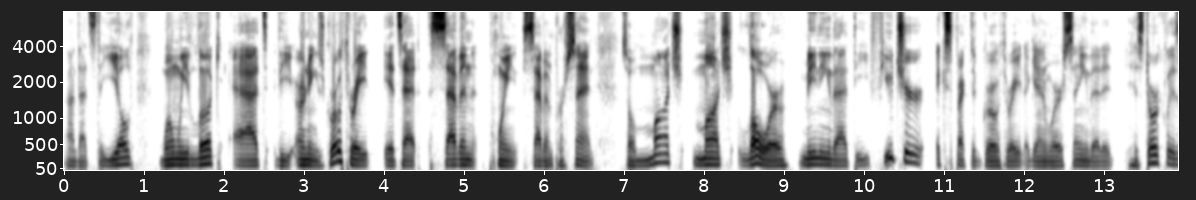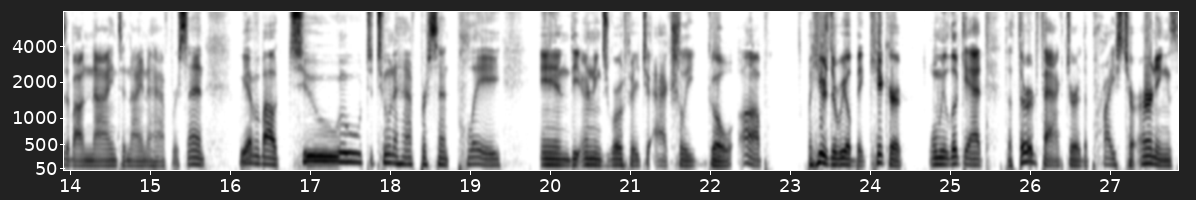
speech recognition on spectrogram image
Uh, that's the yield. When we look at the earnings growth rate, it's at 7.7%. So much, much lower, meaning that the future expected growth rate, again, we're saying that it historically is about 9 to 9.5%. We have about 2 to 2.5% play in the earnings growth rate to actually go up. But here's the real big kicker when we look at the third factor, the price to earnings,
